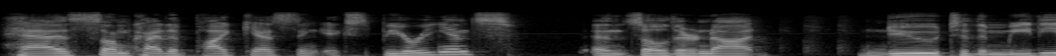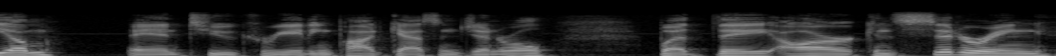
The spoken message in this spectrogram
has some kind of podcasting experience and so they're not new to the medium and to creating podcasts in general but they are considering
